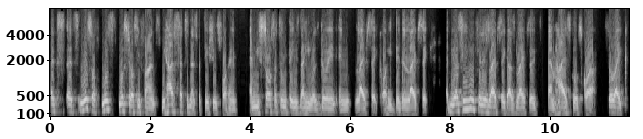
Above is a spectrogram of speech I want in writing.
it's it's most of most most Chelsea fans we had certain expectations for him and we saw certain things that he was doing in Leipzig or he did in Leipzig because he even finished Leipzig as Leipzig's um, highest goal scorer. So like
